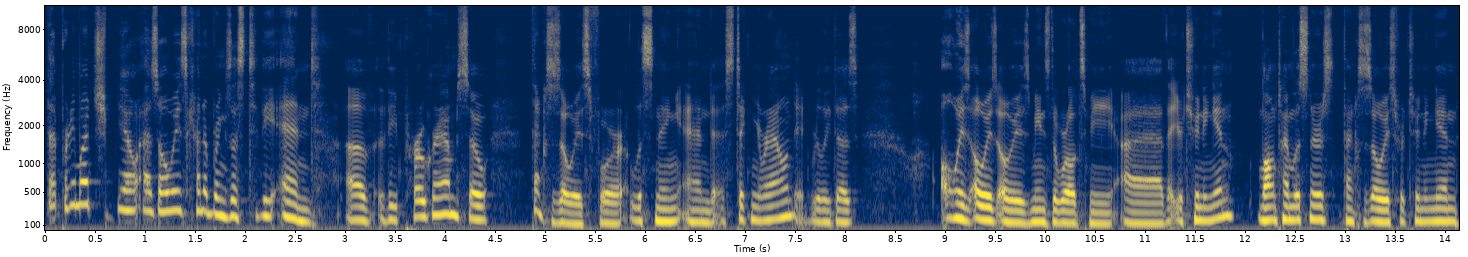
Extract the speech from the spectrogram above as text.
that pretty much, you know, as always, kind of brings us to the end of the program. So thanks as always for listening and sticking around. It really does always, always, always means the world to me uh, that you're tuning in. Longtime listeners, thanks as always for tuning in.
